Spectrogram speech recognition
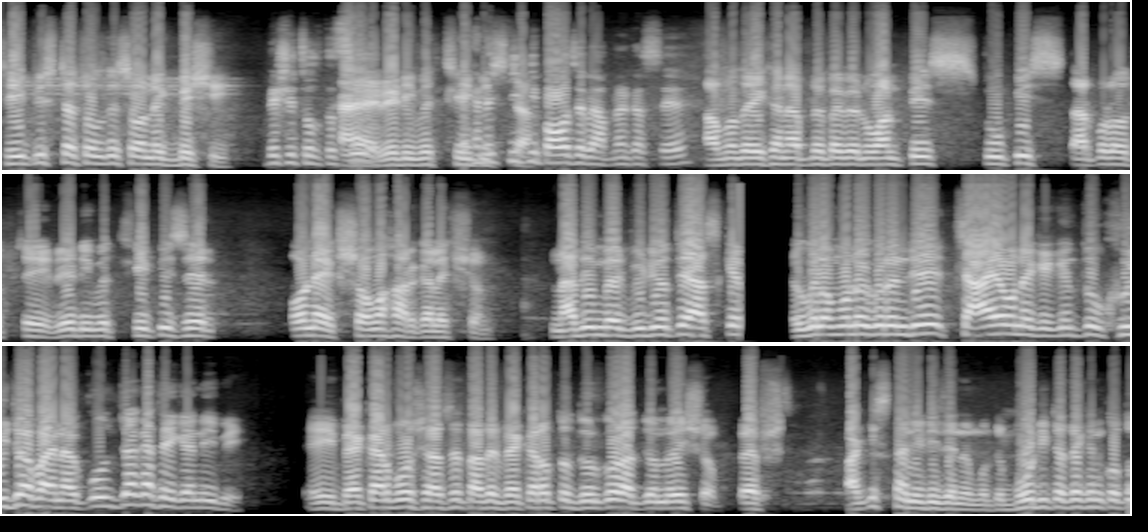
থ্রি পিসটা চলতেছে অনেক বেশি। বেশি চলতেছে। হ্যাঁ রেডিমেড থ্রি এখানে কি কি পাওয়া যাবে আপনার কাছে? আমাদের এখানে আপনি পাবেন ওয়ান পিস টু পিস তারপর হচ্ছে রেডিমেড থ্রি পিসের অনেক সমাহার কালেকশন নাদিম ভাইয়ের ভিডিওতে আজকে এগুলো মনে করেন যে চায় অনেকে কিন্তু খুঁজা পায় না কোন জায়গা থেকে নিবে। এই বেকার বসে আছে তাদের বেকারত্ব দূর করার জন্য এইসব ব্যবসা। পাকিস্তানি ডিজাইনের মধ্যে বডিটা দেখেন কত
